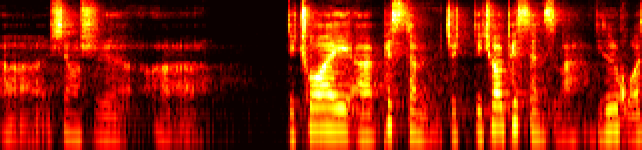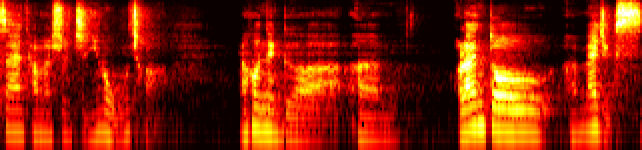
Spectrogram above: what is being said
呃，像是呃，Detroit 呃 Piston 就 Detroit Pistons 嘛，底特律活塞，他们是只赢了五场。然后那个呃，Orlando Magic's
